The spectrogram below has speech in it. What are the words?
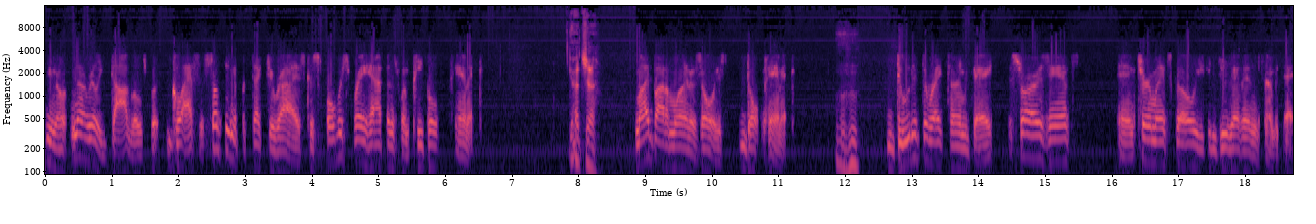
You know, not really goggles, but glasses, something to protect your eyes, because overspray happens when people panic. Gotcha. My bottom line is always don't panic. hmm do it at the right time of day. As far as ants and termites go, you can do that any time of day.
